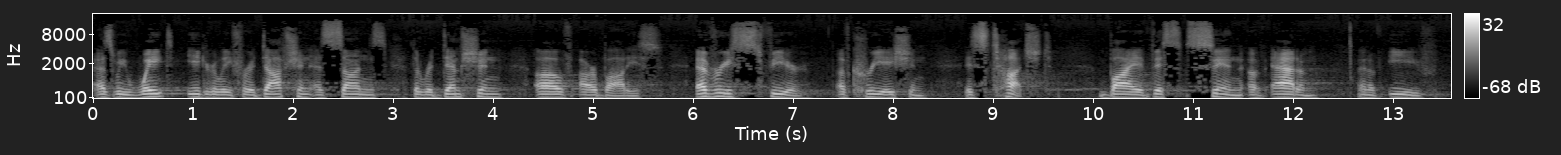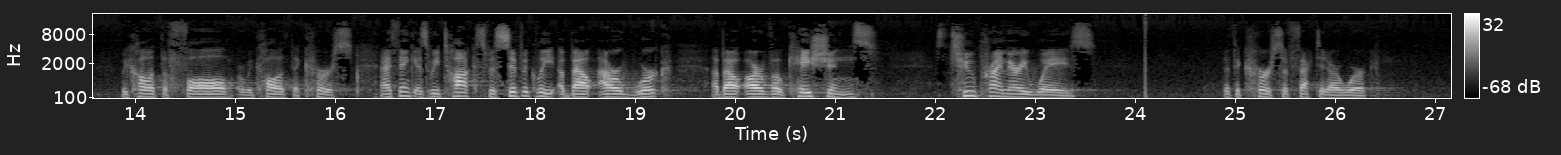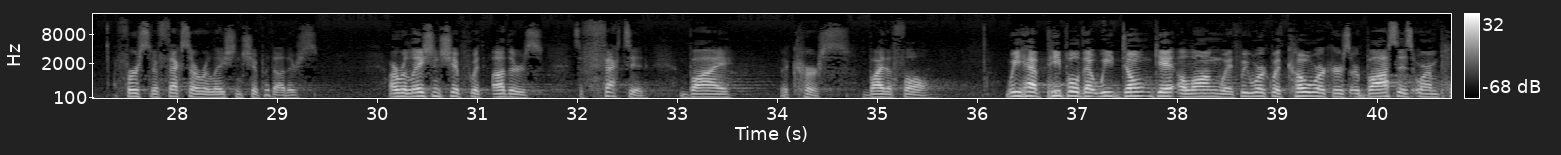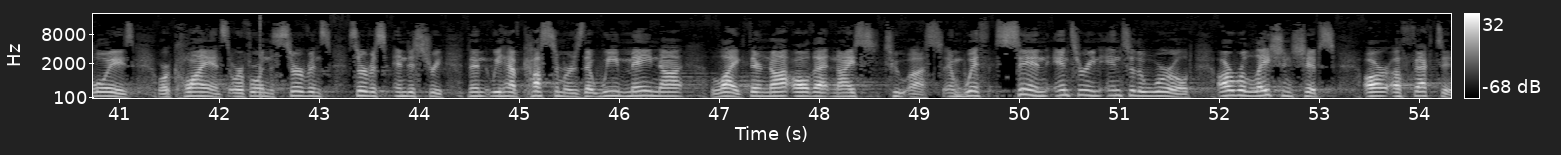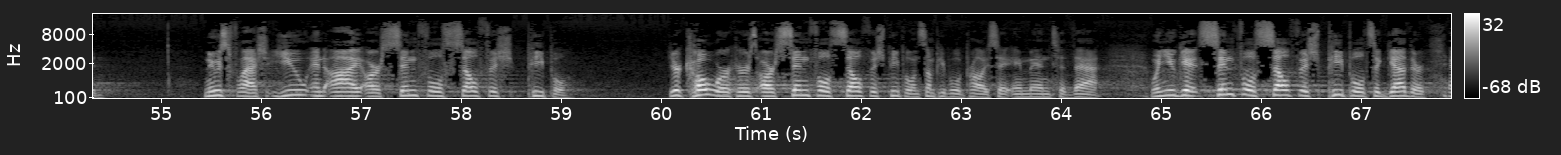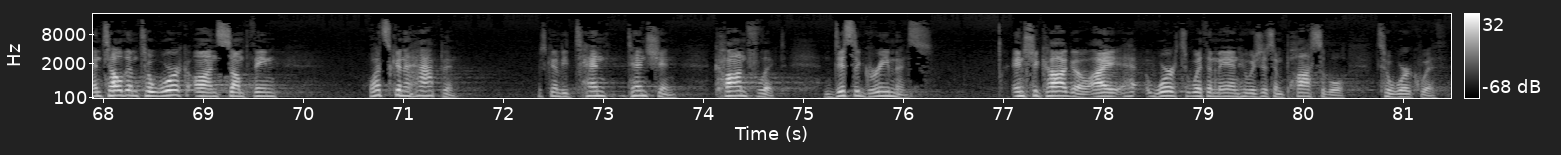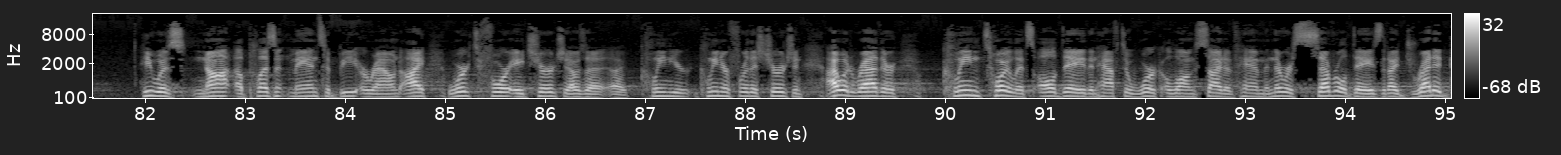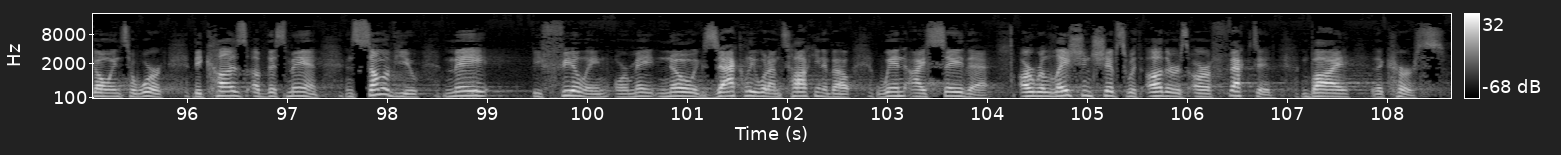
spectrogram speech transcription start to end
as we wait eagerly for adoption as sons, the redemption of our bodies. Every sphere of creation is touched by this sin of Adam and of Eve. We call it the fall or we call it the curse. And I think as we talk specifically about our work, about our vocations, two primary ways that the curse affected our work. First, it affects our relationship with others. Our relationship with others is affected by the curse, by the fall. We have people that we don't get along with. We work with coworkers or bosses or employees or clients, or if we're in the servants, service industry, then we have customers that we may not like. They're not all that nice to us. And with sin entering into the world, our relationships are affected. Newsflash you and I are sinful, selfish people. Your coworkers are sinful, selfish people. And some people would probably say amen to that. When you get sinful, selfish people together and tell them to work on something, what's going to happen? There's going to be ten- tension, conflict, disagreements. In Chicago, I worked with a man who was just impossible to work with. He was not a pleasant man to be around. I worked for a church. I was a, a cleaner, cleaner for this church, and I would rather clean toilets all day than have to work alongside of him. And there were several days that I dreaded going to work because of this man. And some of you may be feeling or may know exactly what I'm talking about when I say that. Our relationships with others are affected by the curse.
